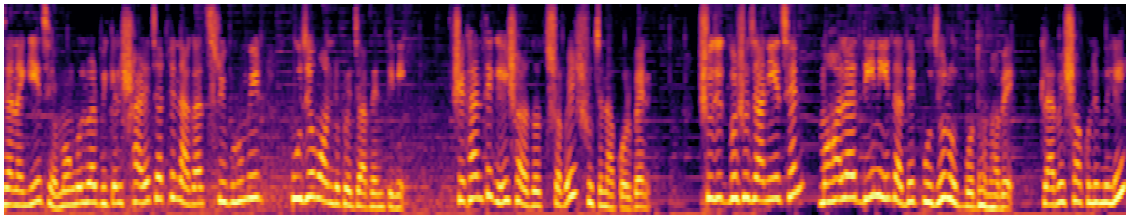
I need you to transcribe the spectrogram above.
জানা গিয়েছে, মঙ্গলবার বিকেল সাড়ে চারটে নাগাদ শ্রীভূমির পুজো মণ্ডপে যাবেন তিনি। সেখান থেকেই শরদোৎসবের সূচনা করবেন। সুজিত বসু জানিয়েছেন, মহালয়ার দিনই তাদের পুজোর উদ্বোধন হবে। ক্লাবের সকলে মিলেই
